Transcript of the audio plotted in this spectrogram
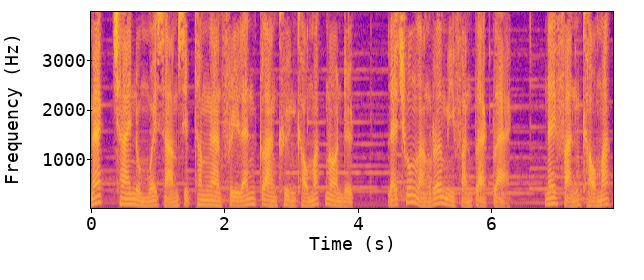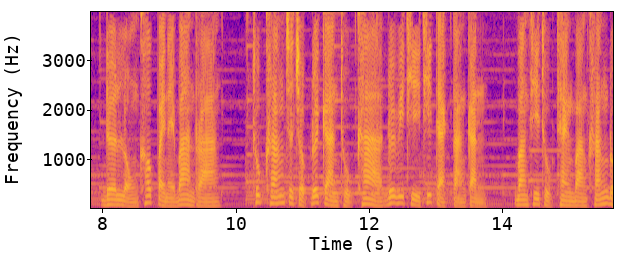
แม็กชายหนุ่มวัย 30 ทำงานฟรีแลนซ์กลางคืนเขามักนอนดึก และช่วงหลังเริ่มมีฝันแปลกๆ ในฝันเขามักเดินหลงเข้าไปในบ้านร้าง ทุกครั้งจะจบด้วยการถูกฆ่าด้วยวิธีที่แตกต่างกัน บางทีถูกแทงบางครั้งโด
